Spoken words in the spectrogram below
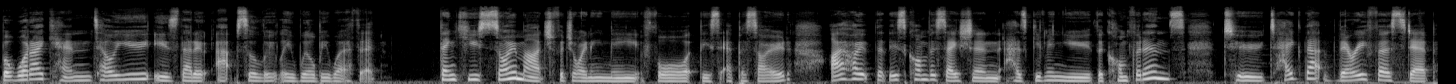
But what I can tell you is that it absolutely will be worth it. Thank you so much for joining me for this episode. I hope that this conversation has given you the confidence to take that very first step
